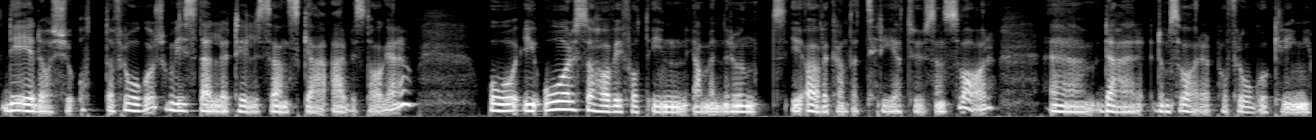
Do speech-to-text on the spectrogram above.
Det är då 28 frågor som vi ställer till svenska arbetstagare och i år så har vi fått in ja, men runt i överkant av 3000 svar. Eh, där de svarar på frågor kring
